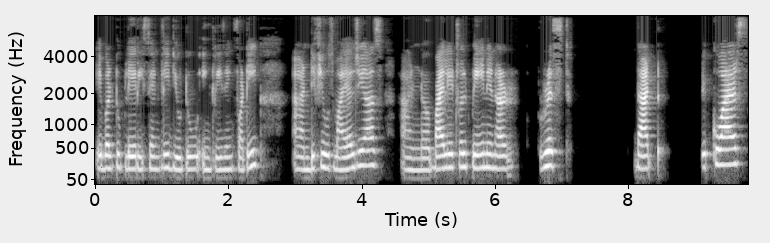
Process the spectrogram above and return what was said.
able to play recently due to increasing fatigue and diffuse myalgias and uh, bilateral pain in her wrist that requires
